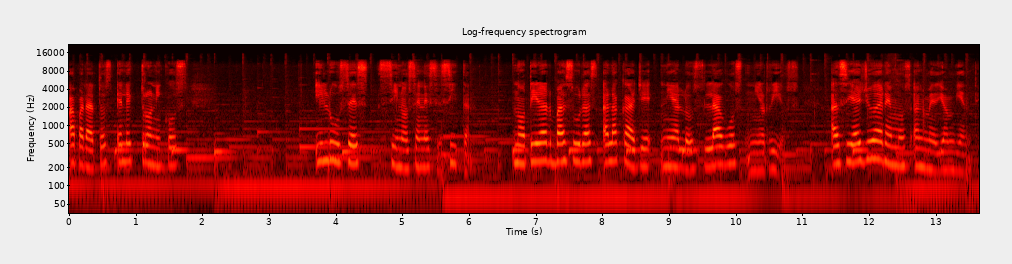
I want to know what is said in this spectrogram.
aparatos electrónicos y luces si no se necesitan, no tirar basuras a la calle ni a los lagos ni ríos. Así ayudaremos al medio ambiente.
